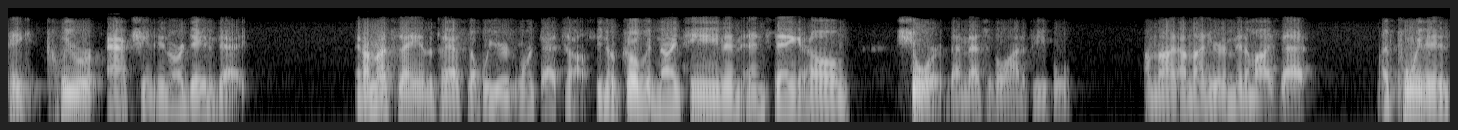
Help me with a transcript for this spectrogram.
take clearer action in our day to day. And I'm not saying the past couple of years weren't that tough. You know, COVID 19 and, and staying at home, sure, that messed with a lot of people. I'm not I'm not here to minimize that. My point is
